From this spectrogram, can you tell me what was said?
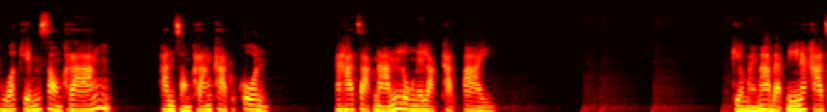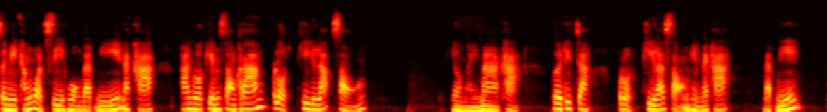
หัวเข็ม2ครั้ง พันสองครั้งค่ะทุกคนนะคะ จากนั้นลงในหลักถัดไป เกี่ยวไหมมาแบบนี้นะคะ จะมีทั้งหมด4ห่วงแบบนี้นะคะ พันหัวเข็มสองครั้ง ปลดทีละสองเกี่ยวไหมมาค่ะ เพื่อที่จะปลดทีละสองเห็นไหมคะ แบบนี้ไป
